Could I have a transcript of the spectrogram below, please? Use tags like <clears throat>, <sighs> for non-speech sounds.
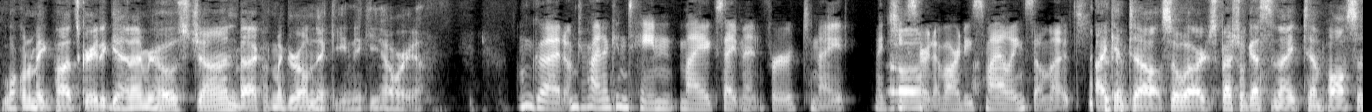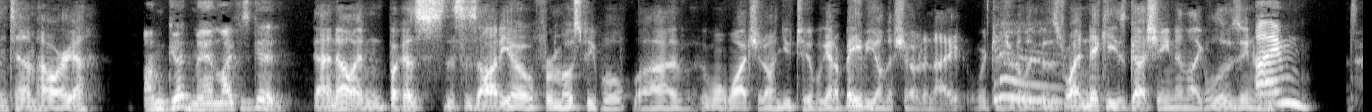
Welcome to Make Pods Great Again. I'm your host, John, back with my girl, Nikki. Nikki, how are you? I'm good. I'm trying to contain my excitement for tonight. My cheeks Uh, hurt. I'm already smiling so much. I can tell. So, our special guest tonight, Tim Paulson. Tim, how are you? I'm good, man. Life is good. Yeah, I know. And because this is audio for most people uh, who won't watch it on YouTube, we got a baby on the show tonight, which is really, this is why Nikki's gushing and like losing her. I'm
